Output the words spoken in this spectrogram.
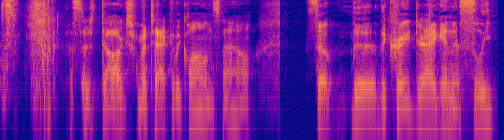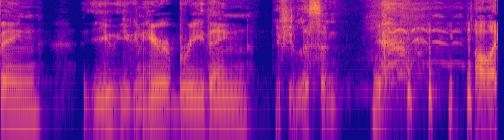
guess there's dogs from Attack of the Clones now. So the the krayt dragon is sleeping. You you can hear it breathing if you listen. Yeah. all I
